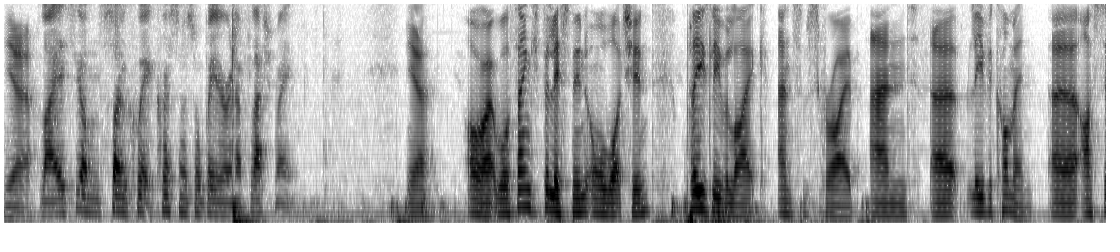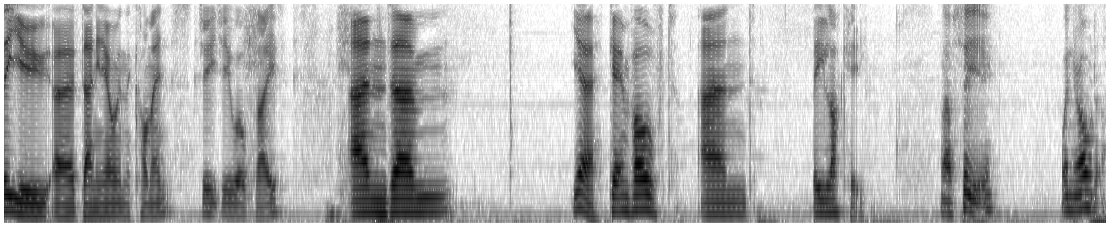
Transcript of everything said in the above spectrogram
Yeah. Like, it's gone so quick. Christmas will be here in a flash, mate. Yeah. All right. Well, thank you for listening or watching. Please leave a like and subscribe and uh, leave a comment. Uh, I'll see you, uh, Danielle, in the comments. GG, well played. And um, yeah, get involved and be lucky. And I'll see you when you're older.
